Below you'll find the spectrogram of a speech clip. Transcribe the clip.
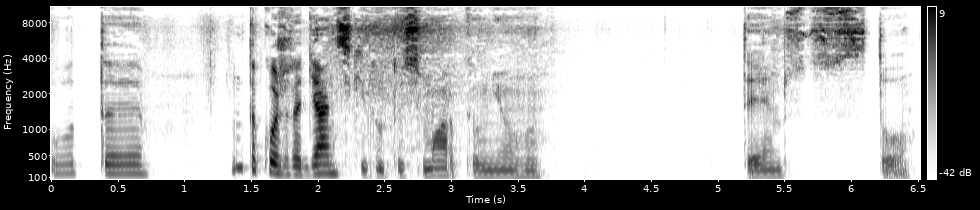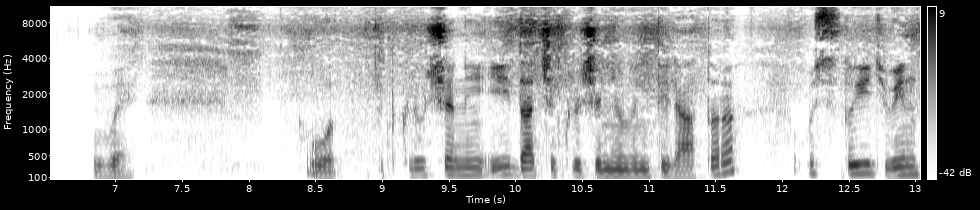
От, е, ну, також радянський, тут ось марка у нього ТМ100В. От, підключений. І датчик включення вентилятора. Ось стоїть, він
